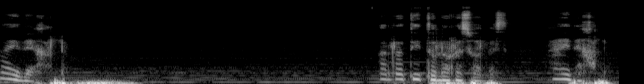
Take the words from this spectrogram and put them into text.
Ahí déjalo. Al ratito lo resuelves. Ahí déjalo.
